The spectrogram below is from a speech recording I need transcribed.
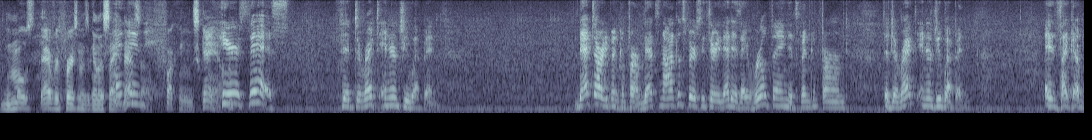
most average person is gonna say And that's a fucking scam. Here's this: the direct energy weapon. That's already been confirmed. That's not a conspiracy theory. That is a real thing. It's been confirmed. The direct energy weapon. It's like a.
